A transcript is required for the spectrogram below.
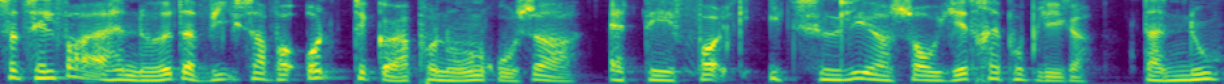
Så tilføjer han noget, der viser, hvor ondt det gør på nogle russere, at det er folk i tidligere sovjetrepublikker, der nu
